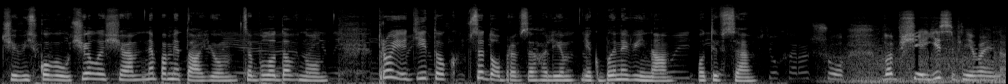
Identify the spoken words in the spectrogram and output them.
чи військове училище. Не пам'ятаю, це було давно. Троє діток, все добре взагалі, якби не війна. От і все. Хорошо. Вообще, если б не война.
